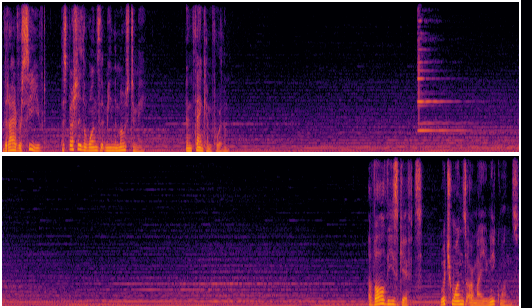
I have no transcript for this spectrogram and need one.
that I have received, especially the ones that mean the most to me, and thank Him for them. Of all these gifts, which ones are my unique ones,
